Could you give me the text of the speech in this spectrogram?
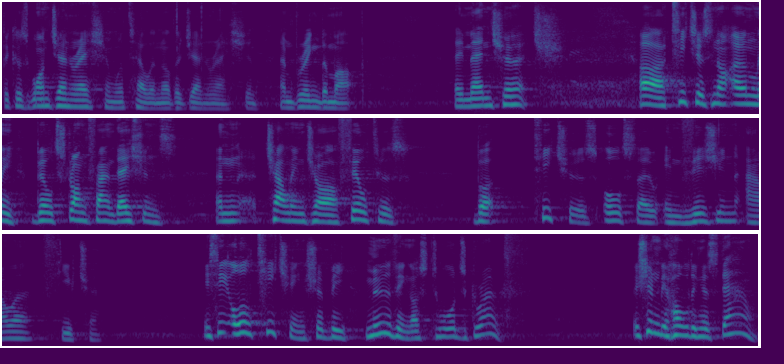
because one generation will tell another generation and bring them up. Amen, church? Our teachers not only build strong foundations and challenge our filters, but teachers also envision our future. You see, all teaching should be moving us towards growth, it shouldn't be holding us down.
